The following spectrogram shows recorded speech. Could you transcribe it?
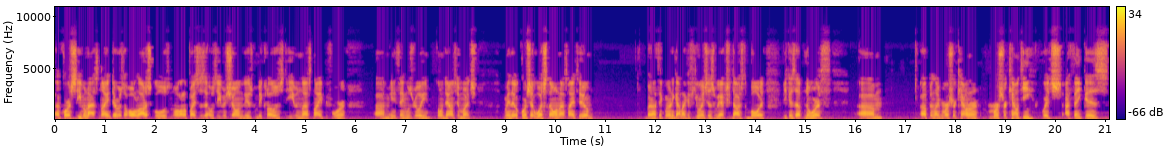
of course, even last night there was a whole lot of schools and a whole lot of places that was even showing that it was going to be closed even last night before um, anything was really going down too much. I mean, of course, it was snowing last night too, but I think we only got like a few inches. We actually dodged the bullet because up north, um, up in like Mercer County, Mercer County, which I think is,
